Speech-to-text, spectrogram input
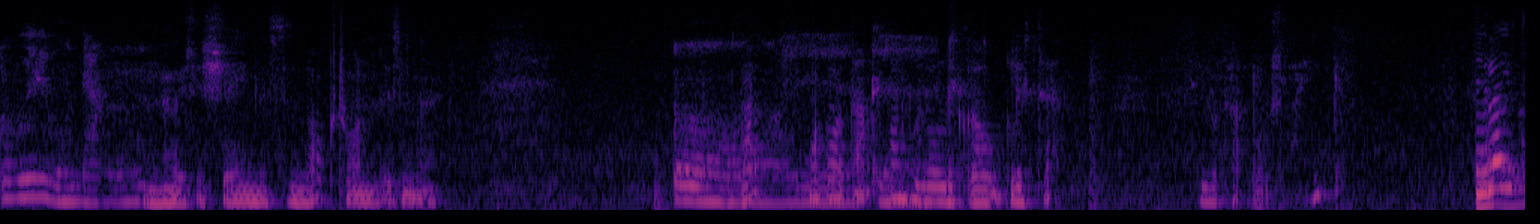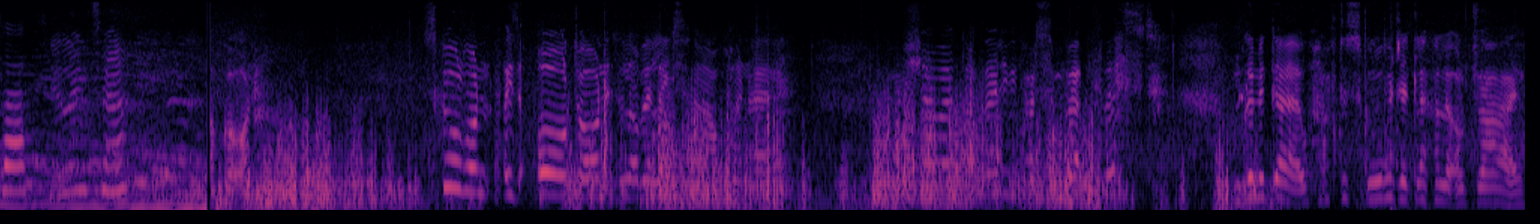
I really want that one. No, it's a shame. There's some locked ones, isn't there? Oh, That, what about that one with all the gold glitter? See what that looks like. See you later. See you later. I've got one. School one is all done. It's a little bit later now. And uh, showered, got ready. We've had some breakfast. I'm gonna go after school. We did like a little drive,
